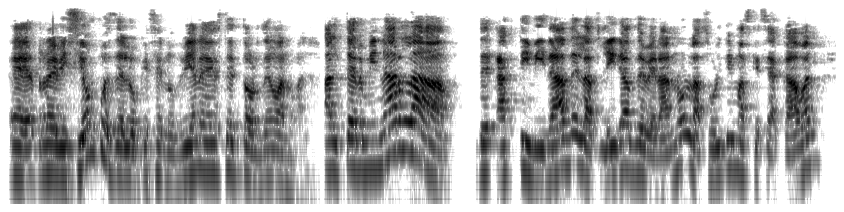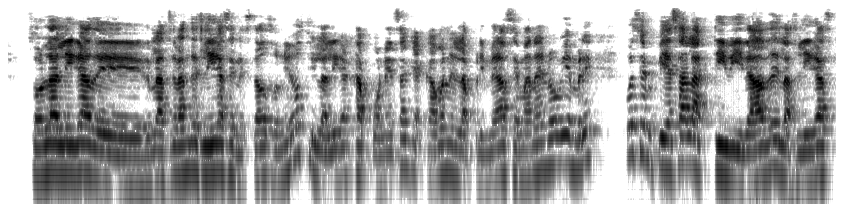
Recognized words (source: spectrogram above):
eh, revisión, pues, de lo que se nos viene este torneo anual. Al terminar la actividad de las ligas de verano, las últimas que se acaban son la liga de las grandes ligas en Estados Unidos y la liga japonesa que acaban en la primera semana de noviembre, pues empieza la actividad de las ligas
